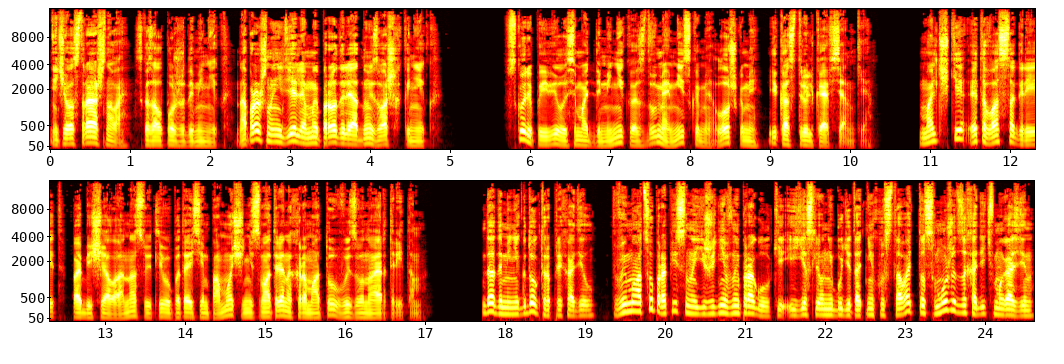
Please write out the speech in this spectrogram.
«Ничего страшного», — сказал позже Доминик. «На прошлой неделе мы продали одну из ваших книг. Вскоре появилась мать Доминика с двумя мисками, ложками и кастрюлькой овсянки. «Мальчики, это вас согреет», — пообещала она, суетливо пытаясь им помочь, несмотря на хромоту, вызванную артритом. «Да, Доминик, доктор приходил. Твоему отцу прописаны ежедневные прогулки, и если он не будет от них уставать, то сможет заходить в магазин.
